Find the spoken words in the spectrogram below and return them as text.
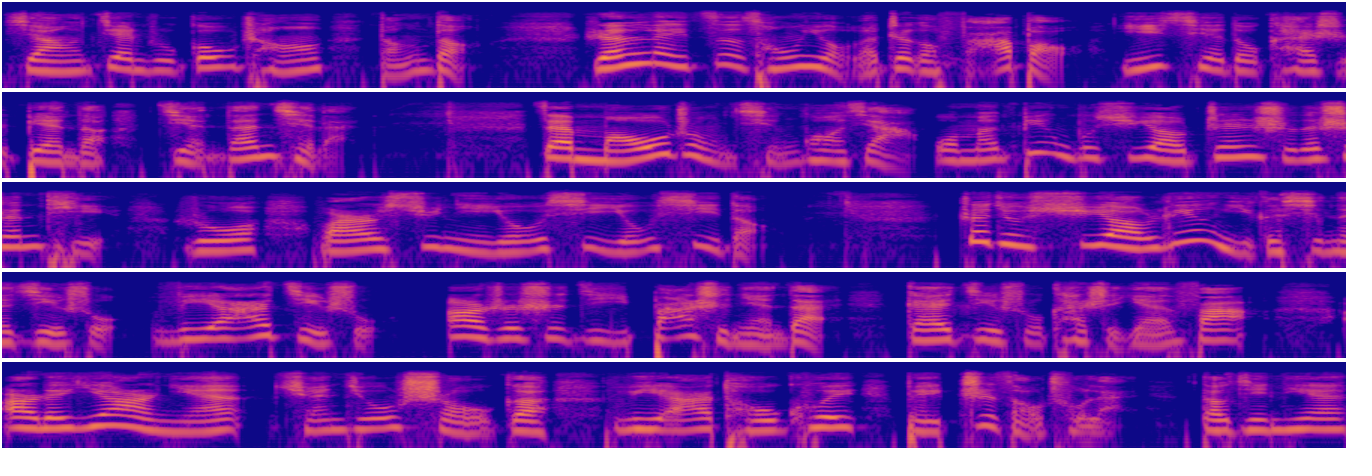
像建筑工程等等。人类自从有了这个法宝，一切都开始变得简单起来。在某种情况下，我们并不需要真实的身体，如玩虚拟游戏游戏等，这就需要另一个新的技术 ——VR 技术。二十世纪八十年代，该技术开始研发。二零一二年，全球首个 VR 头盔被制造出来。到今天，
